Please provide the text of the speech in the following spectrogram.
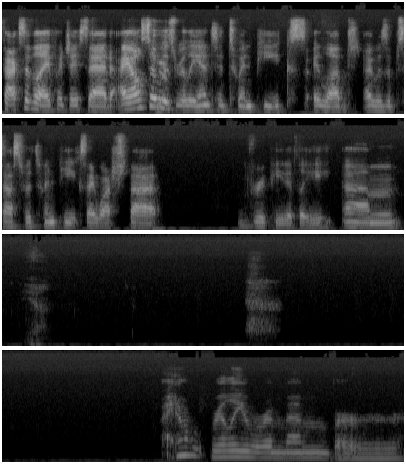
facts of life which i said i also Yeah. was really into twin peaks i loved i was obsessed with twin peaks i watched that repeatedly um Yeah. I don't really remember.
